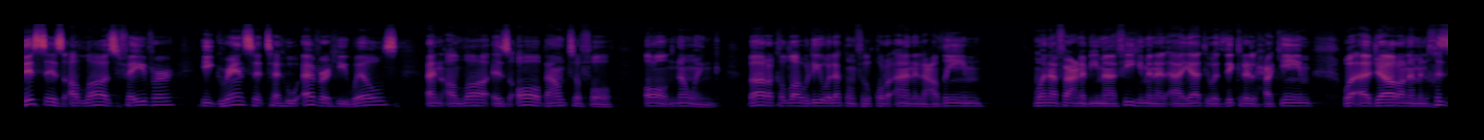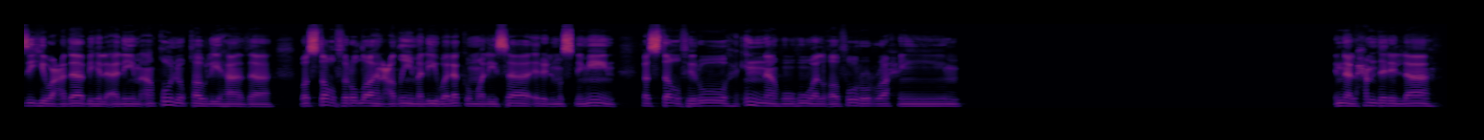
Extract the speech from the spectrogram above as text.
This is Allah's favor. He grants it to whoever He wills, and Allah is all bountiful, all knowing. بارك الله لي ولكم في القرآن العظيم ونفعنا بما فيه من الآيات والذكر الحكيم وأجارنا من خزيه وعذابه الأليم أقول قولي هذا واستغفر الله العظيم لي ولكم ولسائر المسلمين فاستغفروه إنه هو الغفور الرحيم إن الحمد لله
